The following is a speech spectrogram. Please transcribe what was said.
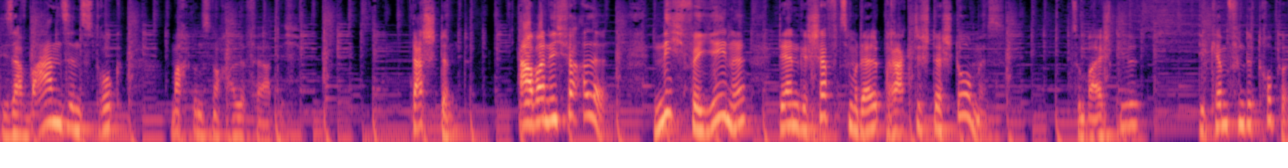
Dieser Wahnsinnsdruck macht uns noch alle fertig. Das stimmt. Aber nicht für alle. Nicht für jene, deren Geschäftsmodell praktisch der Sturm ist. Zum Beispiel die kämpfende Truppe.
